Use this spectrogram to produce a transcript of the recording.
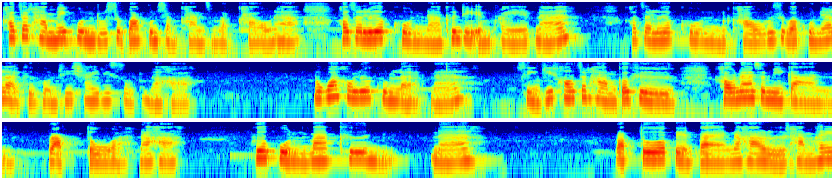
เขาจะทำให้คุณรู้สึกว่าคุณสำคัญสำหรับเขานะคะ เขาจะเลือกคุณนะ ขึ้น The Empress นะ เขาจะเลือกคุณเขารู้สึกว่าคุณเนี่ยแหละคือคนที่ใช่ที่สุดนะคะนกว่าเขาเลือกคุณแหละนะ สิ่งที่เขาจะทำก็คือเขาน่าจะมีการปรับตัวนะคะ เพื่อคุณมากขึ้นนะ ปรับตัวเปลี่ยนแปลงนะคะ หรือทำให้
